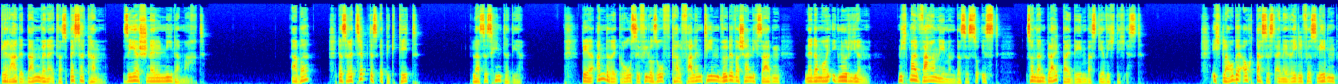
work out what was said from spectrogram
gerade dann, wenn er etwas besser kann, sehr schnell niedermacht. Aber das Rezept des Epiktet lass es hinter dir. Der andere große Philosoph Karl Valentin würde wahrscheinlich sagen, einmal ignorieren, nicht mal wahrnehmen, dass es so ist, sondern bleib bei dem, was dir wichtig ist. Ich glaube, auch das ist eine Regel fürs Leben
